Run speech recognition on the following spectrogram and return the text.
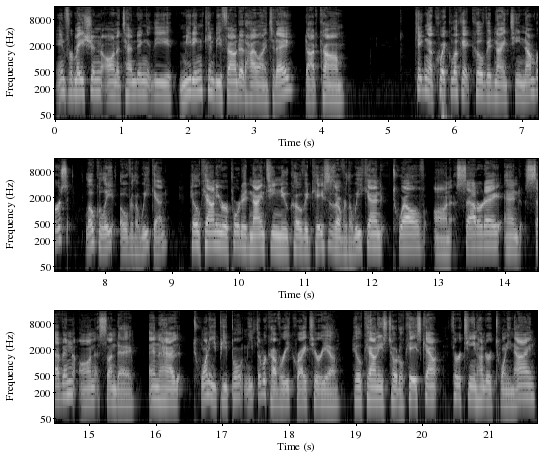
Information on attending the meeting can be found at highlinetoday.com. Taking a quick look at COVID 19 numbers locally over the weekend. Hill County reported 19 new COVID cases over the weekend, 12 on Saturday and 7 on Sunday, and had 20 people meet the recovery criteria. Hill County's total case count 1,329,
